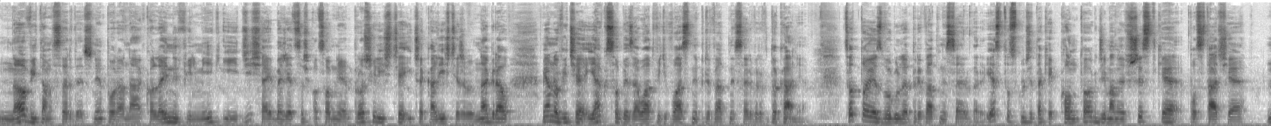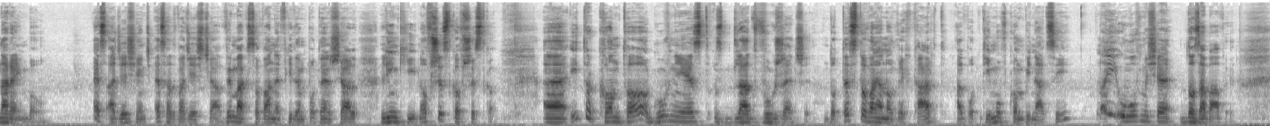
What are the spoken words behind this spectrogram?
No, witam serdecznie. Pora na kolejny filmik i dzisiaj będzie coś, o co mnie prosiliście i czekaliście, żebym nagrał. Mianowicie, jak sobie załatwić własny prywatny serwer w Dokanie. Co to jest w ogóle prywatny serwer? Jest to w skrócie takie konto, gdzie mamy wszystkie postacie na Rainbow. SA10, SA20, wymaksowane Hidden Potential, linki, no wszystko, wszystko. E, I to konto głównie jest dla dwóch rzeczy. Do testowania nowych kart albo teamów, kombinacji, no i umówmy się, do zabawy.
